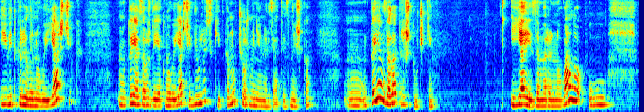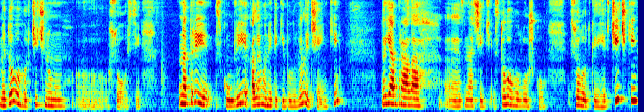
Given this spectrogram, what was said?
І відкрили новий ящик. То я завжди, як новий ящик, дивлюсь, скидка. Ну, чого ж мені не взяти? Знижка. То я взяла три штучки. І я її замаринувала у медово-горчичному соусі. На три скумбрії, але вони такі були величенькі. То я брала, е, значить, столову ложку солодкої гірчички,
